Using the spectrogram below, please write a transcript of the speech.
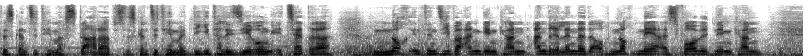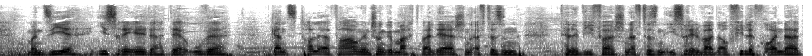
das ganze Thema Startups, das ganze Thema Digitalisierung etc. noch intensiver angehen kann, andere Länder da auch noch mehr als Vorbild nehmen kann. Man siehe Israel, da hat der Uwe ganz tolle Erfahrungen schon gemacht, weil der schon öfters in Tel Aviv war, schon öfters in Israel war, da auch viele Freunde hat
